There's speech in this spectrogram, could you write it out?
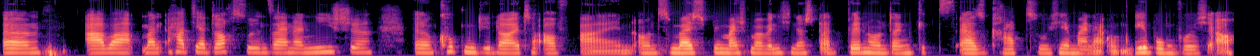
Ähm, aber man hat ja doch so in seiner Nische, äh, gucken die Leute auf ein. Und zum Beispiel manchmal, wenn ich in der Stadt bin und dann gibt es, also gerade so hier in meiner Umgebung, wo ich auch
